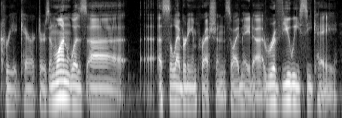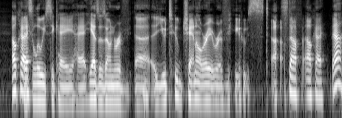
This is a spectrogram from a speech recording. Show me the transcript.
create characters, and one was uh, a celebrity impression. So I made a reviewy CK. Okay. It's Louis C.K. He has his own rev- uh, YouTube channel where he reviews stuff. Stuff. Okay. Yeah,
